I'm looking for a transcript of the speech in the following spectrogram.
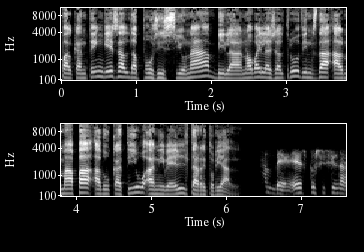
pel que entenc, és el de posicionar Vilanova i la Geltrú dins del mapa educatiu a nivell territorial. També és posicionar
